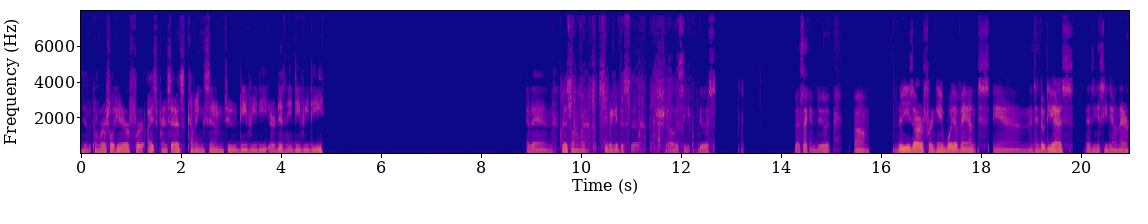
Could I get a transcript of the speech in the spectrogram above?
We have a commercial here for Ice Princess coming soon to DVD or Disney DVD. And then this one, I'm gonna see if I can get this to show. Let's see if I can do this. Best I can do it. Um, these are for Game Boy Advance and Nintendo DS, as you can see down there.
